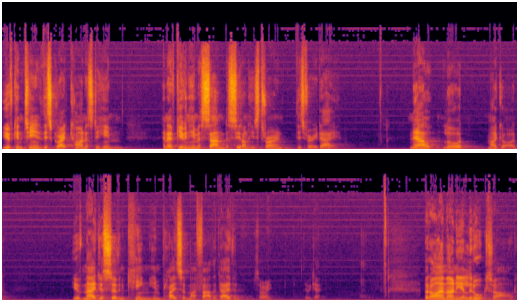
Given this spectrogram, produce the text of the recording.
You have continued this great kindness to him and have given him a son to sit on his throne this very day. Now, Lord, my God, you have made your servant king in place of my father David. Sorry, there we go. But I am only a little child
